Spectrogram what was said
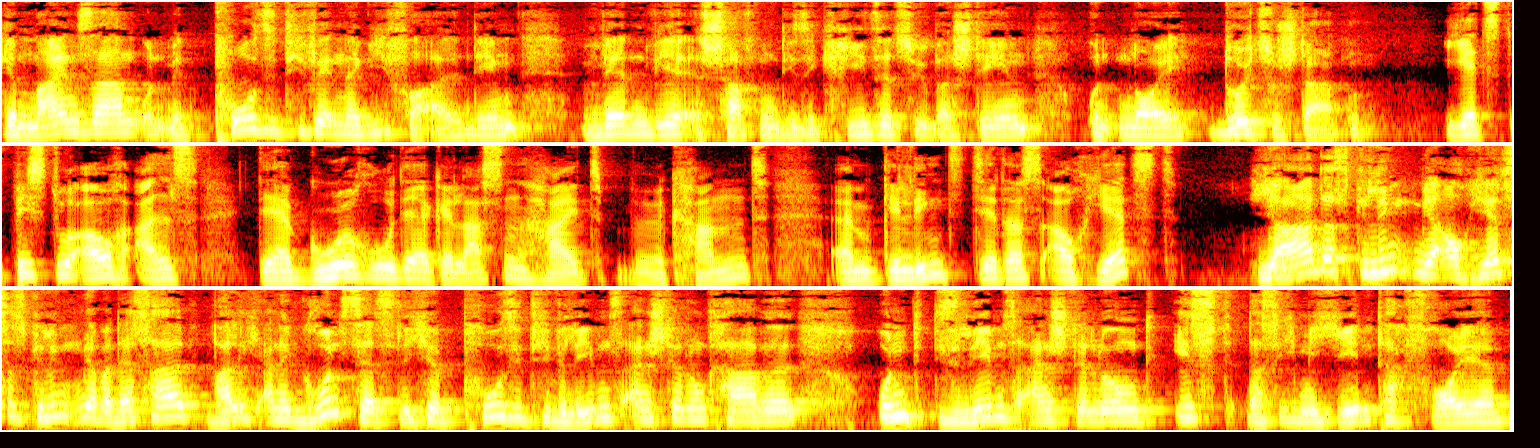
gemeinsam und mit positiver Energie vor allem werden wir es schaffen, diese Krise zu überstehen und neu durchzustarten. Jetzt bist du auch als der Guru der Gelassenheit bekannt. Ähm, gelingt dir das auch jetzt? Ja, das gelingt mir auch jetzt. Das gelingt mir aber deshalb, weil ich eine grundsätzliche positive Lebenseinstellung habe. Und diese Lebenseinstellung ist, dass ich mich jeden Tag freue,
